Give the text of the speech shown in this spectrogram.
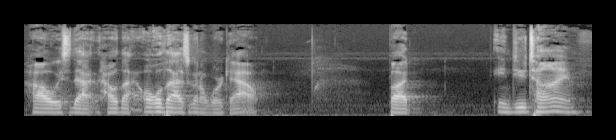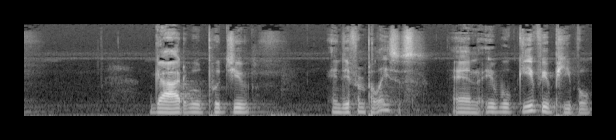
how is that how that all that is going to work out. But in due time, God will put you in different places and it will give you people.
